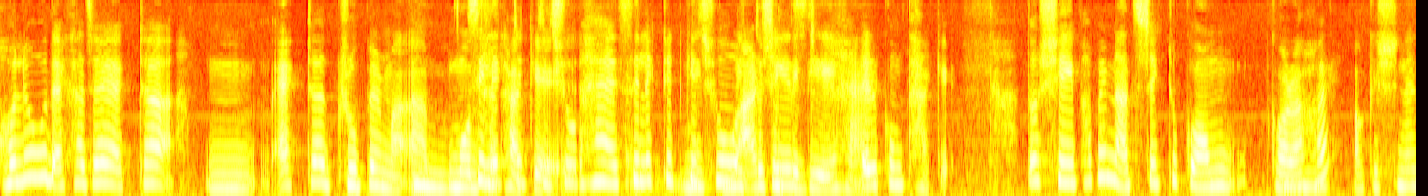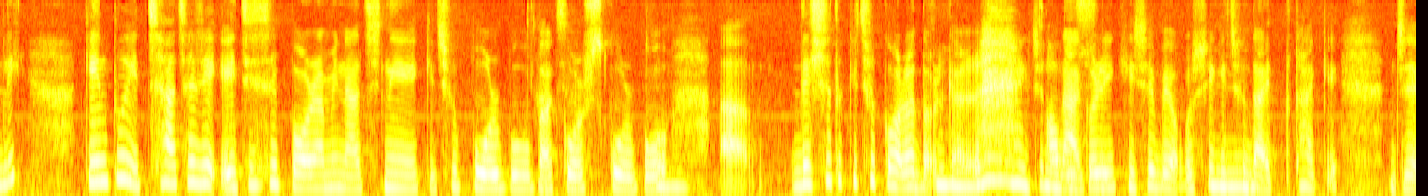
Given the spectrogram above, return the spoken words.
হলেও দেখা যায় একটা একটা গ্রুপের মধ্যে থাকে। কিছু হ্যাঁ সিলেক্টেড কিছু আর্টিস্ট হ্যাঁ। এরকম থাকে। তো সেইভাবে নাচটা একটু কম করা হয় অকেশনালি কিন্তু ইচ্ছা আছে যে এইচএসির পর আমি নাচ নিয়ে কিছু পড়ব বা আচ্ছা। কোর্স করব। আহ, দেশে তো কিছু করা দরকার। একজন নাগরিক হিসেবে অবশ্যই কিছু দায়িত্ব থাকে যে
